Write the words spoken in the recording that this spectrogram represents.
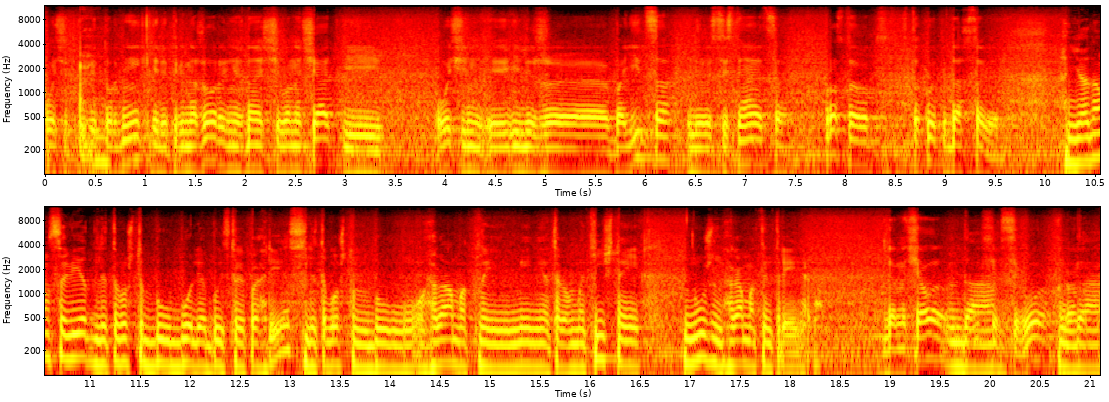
Хочет или турник, или тренажеры, не знает, с чего начать, и очень э, или же боится, или же стесняется. Просто вот какой ты дашь совет. Я дам совет для того, чтобы был более быстрый прогресс, для того, чтобы он был грамотный, менее травматичный, нужен грамотный тренер. Для начала Да. лучше всего грамотный Да,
